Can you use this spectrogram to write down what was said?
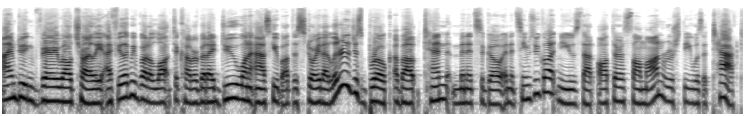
I'm doing very well, Charlie. I feel like we've got a lot to cover, but I do want to ask you about this story that literally just broke about 10 minutes ago. And it seems we got news that author Salman Rushdie was attacked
